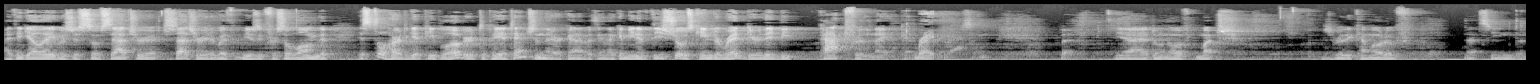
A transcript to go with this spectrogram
I think LA was just so saturated saturated with music for so long that it's still hard to get people out or to pay attention there, kind of a thing. Like, I mean, if these shows came to Red Deer, they'd be packed for the night. Kind of right. So, but yeah, I don't know if much has really come out of that scene, but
